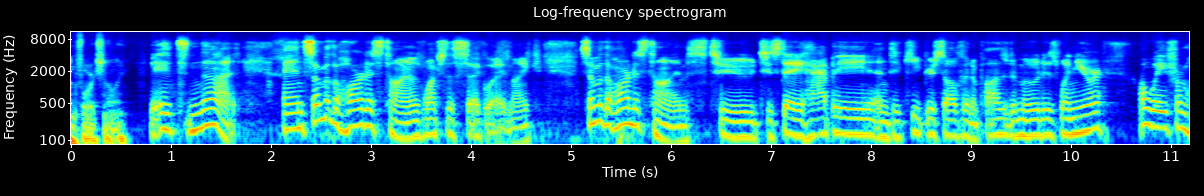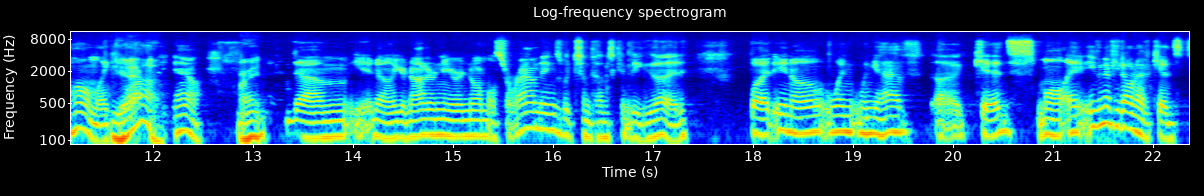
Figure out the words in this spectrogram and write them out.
unfortunately. It's not. And some of the hardest times, watch this segue, Mike. Some of the hardest times to to stay happy and to keep yourself in a positive mood is when you're away from home, like you Yeah. are right now. Right. and um, you know you're not in your normal surroundings which sometimes can be good but you know when when you have uh, kids small even if you don't have kids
